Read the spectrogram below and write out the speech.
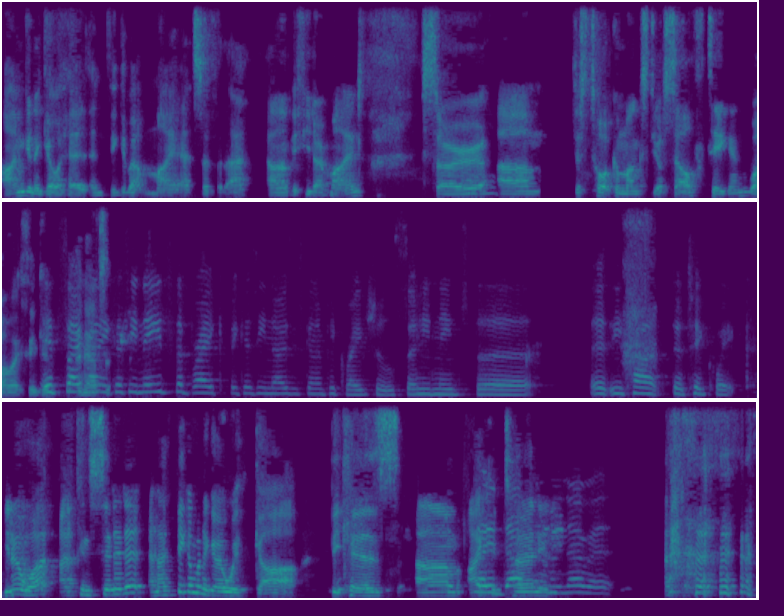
I'm going to go ahead and think about my answer for that, um, if you don't mind. So, um, just talk amongst yourself, Teagan, while I think It's so funny because he needs the break because he knows he's going to pick Rachel, so he needs the. It, you can't do it too quick. You know what? I've considered it, and I think I'm going to go with Gar because um, so I could turn in. You know it.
